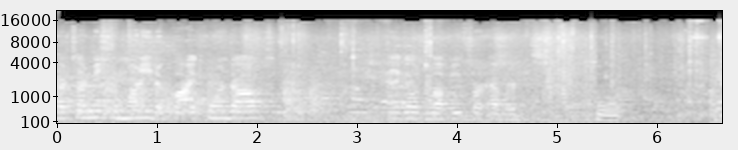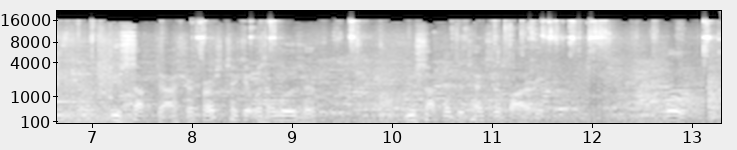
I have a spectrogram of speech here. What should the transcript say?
Or send me some money to buy corn dogs. And I would love you forever. You suck, Josh. Your first ticket was a loser. You suck at the Texas lottery. Whoa.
